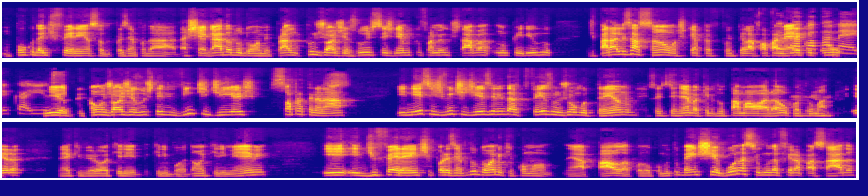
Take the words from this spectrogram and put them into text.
um pouco da diferença, por exemplo, da, da chegada do Domi para o Jorge Jesus, vocês lembram que o Flamengo estava num período de paralisação, acho que é, foi pela Copa foi América. Copa então, América, isso. isso. Então o Jorge Jesus teve 20 dias só para treinar. E nesses 20 dias ele ainda fez um jogo treino. Não sei se você lembra aquele do Tamarão contra o Marqueira, né, que virou aquele, aquele bordão, aquele meme. E, e diferente, por exemplo, do Domi, que, como né, a Paula colocou muito bem, chegou na segunda-feira passada.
